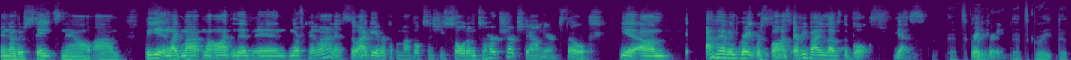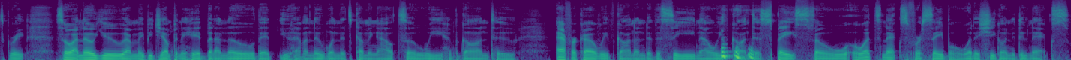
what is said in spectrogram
in other states now. Um, but yeah, and like my my aunt lived in North Carolina, so I gave her a couple of my books, and she sold them to her church down there. So yeah, um, I'm having great response. Everybody loves the books. Yes. That's great. great. great. That's great. That's great. So I know you I may be jumping ahead, but I know that you have a new one that's coming out. So we have gone to Africa, we've gone under the sea, now we've gone to space. So w- what's next for Sable? What is she going to do next?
